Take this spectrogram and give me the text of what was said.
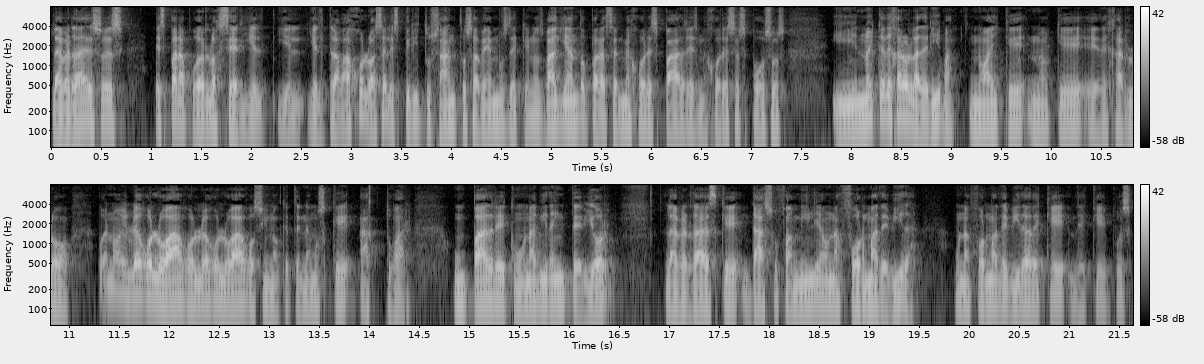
la verdad, eso es es para poderlo hacer y el, y, el, y el, trabajo lo hace el Espíritu Santo, sabemos de que nos va guiando para ser mejores padres, mejores esposos y no hay que dejarlo a la deriva, no hay que, no hay que eh, dejarlo, bueno, y luego lo hago, luego lo hago, sino que tenemos que actuar. Un padre con una vida interior, la verdad es que da a su familia una forma de vida una forma de vida de que, de que, pues,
